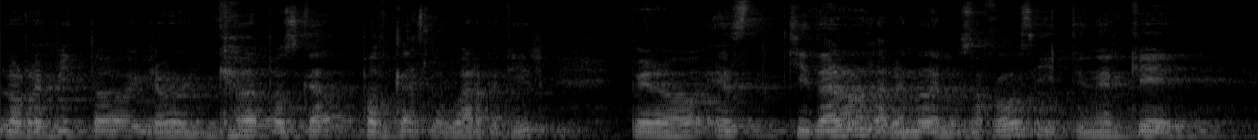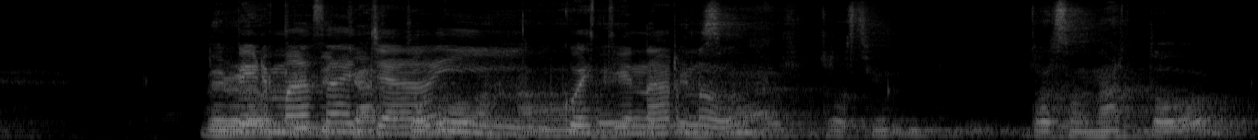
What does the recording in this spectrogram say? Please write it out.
lo repito, y luego en cada podcast lo voy a repetir, pero es quitarnos la venda de los ojos y tener que de Ver más allá y de- de cuestionarnos. pensar, razonar todo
